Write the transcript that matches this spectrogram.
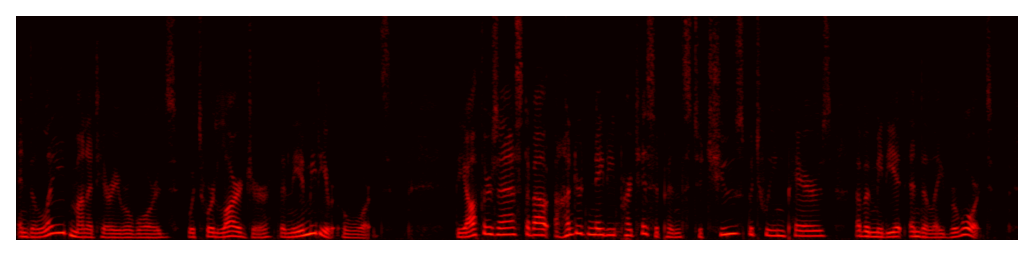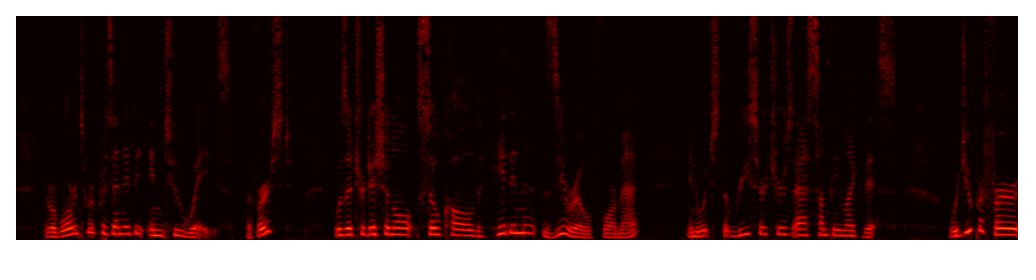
and delayed monetary rewards, which were larger than the immediate rewards. The authors asked about 180 participants to choose between pairs of immediate and delayed rewards. The rewards were presented in two ways. The first was a traditional so called hidden zero format, in which the researchers asked something like this Would you prefer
